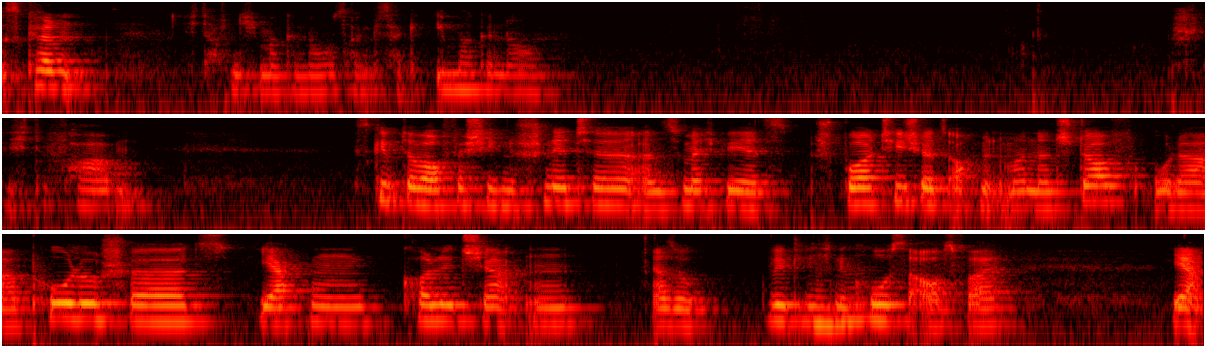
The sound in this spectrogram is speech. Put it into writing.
es können. Ich darf nicht immer genau sagen, ich sage immer genau. Schlichte Farben. Es gibt aber auch verschiedene Schnitte, also zum Beispiel jetzt Sport-T-Shirts auch mit einem anderen Stoff oder Poloshirts, Jacken, College-Jacken. Also wirklich mhm. eine große Auswahl. Ja,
